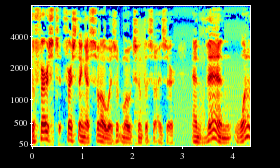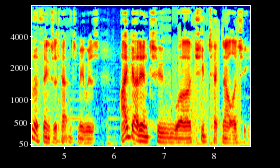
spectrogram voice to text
The first first thing I saw was a Moog synthesizer, and then one of the things that happened to me was I got into uh, cheap technology.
